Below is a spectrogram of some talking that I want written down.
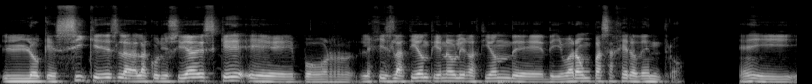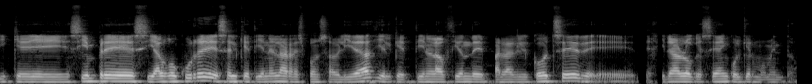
lo que sí que es la, curiosidad es que por legislación tiene obligación de llevar a un pasajero dentro. ¿eh? y, que siempre si algo ocurre es el que tiene la responsabilidad y el que tiene la opción de parar el coche, de, girar lo que sea en cualquier momento.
